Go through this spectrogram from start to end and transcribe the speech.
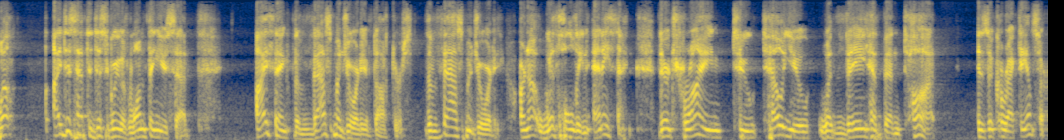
Well, I just have to disagree with one thing you said. I think the vast majority of doctors, the vast majority, are not withholding anything. They're trying to tell you what they have been taught is the correct answer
